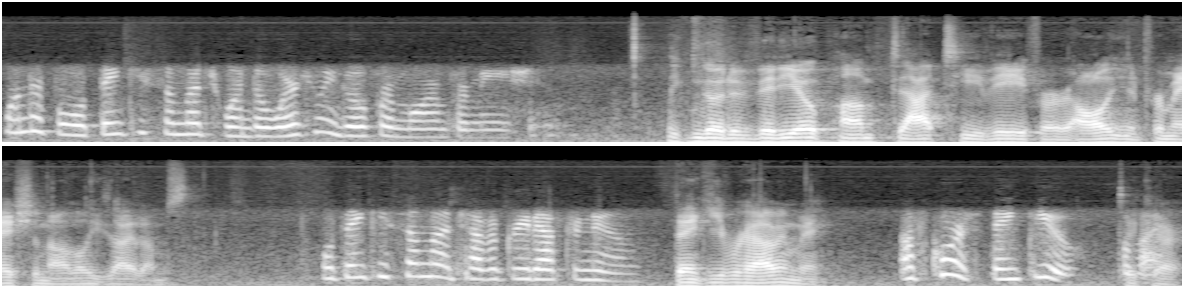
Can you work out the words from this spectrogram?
Wonderful. Thank you so much, Wendell. Where can we go for more information? You can go to videopump.tv for all the information on all these items. Well, thank you so much. Have a great afternoon. Thank you for having me. Of course. Thank you. Take Bye-bye. care.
